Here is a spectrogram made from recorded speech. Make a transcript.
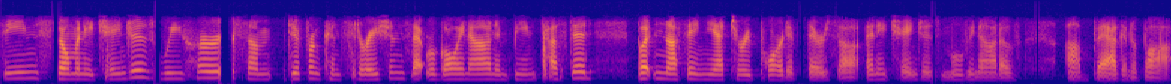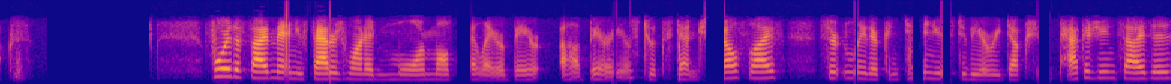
seeing so many changes. We heard some different considerations that were going on and being tested, but nothing yet to report if there's uh, any changes moving out of uh, bag in a box. Four of the five manufacturers wanted more multi-layer bar- uh, barriers to extend shelf life. Certainly, there continues to be a reduction in packaging sizes.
